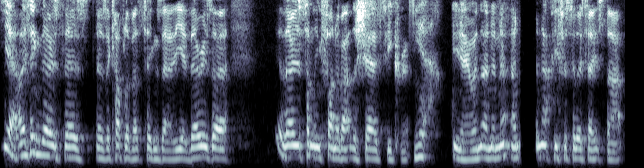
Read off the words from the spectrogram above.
Yeah, I think there's, there's, there's a couple of things there. Yeah, there is a, there is something fun about the shared secret. Yeah. You know, and, and, and Nappy facilitates that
